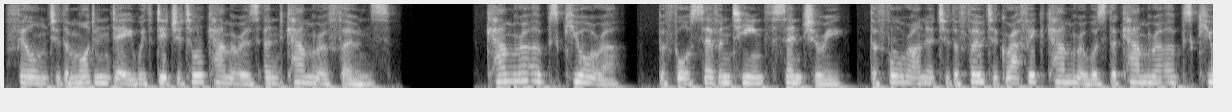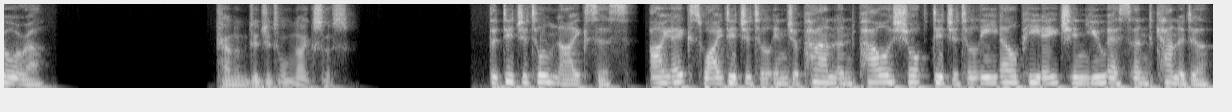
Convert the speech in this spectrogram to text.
film to the modern day with digital cameras and camera phones. Camera obscura, before 17th century, the forerunner to the photographic camera was the camera obscura. Canon Digital IXUS. The Digital IXUS, IXY Digital in Japan and PowerShot Digital ELPH in US and Canada,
